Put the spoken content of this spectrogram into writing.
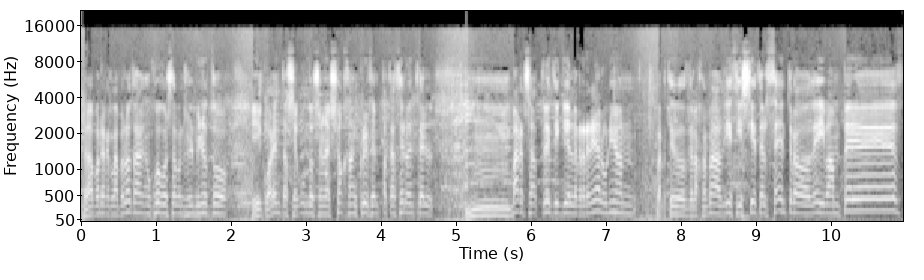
Le va a poner la pelota en juego. Estamos en el minuto y 40 segundos en la Johan Cruyff. Empate a cero entre el mm, Barça Athletic y el Real Unión. Partido de la jornada 17. El centro de Iván Pérez.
